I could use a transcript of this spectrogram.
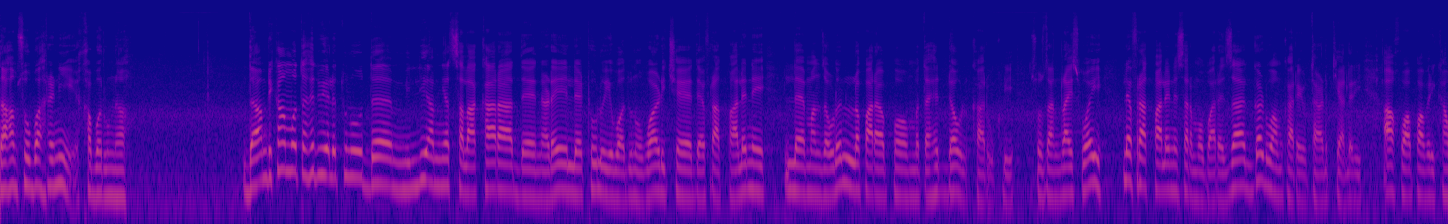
دا هم څو بهرني خبرونه. د امریکا متحدو ایالتونو د ملي امنیت سلاکاره د نړۍ له ټولو هیوادونو غواړي چې د افراط پالنې له منځه وړلو لپاره په متحد ډول کار وکړي. سوزان رایس وایي له افراط پالنې سره مبارزه ګډو همکاریو ته اړتیا لري. اخوا په امریکا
